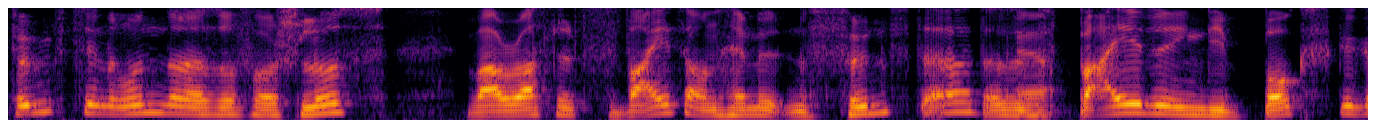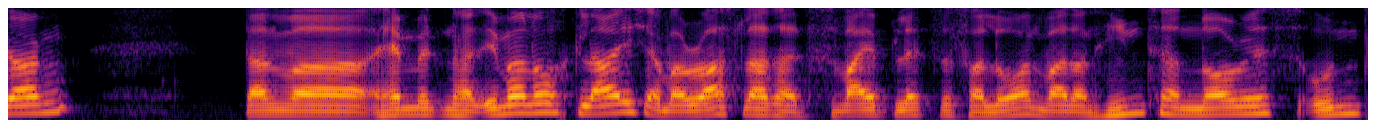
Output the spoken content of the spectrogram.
15 Runden oder so vor Schluss war Russell Zweiter und Hamilton Fünfter. Da sind ja. beide in die Box gegangen. Dann war Hamilton halt immer noch gleich, aber Russell hat halt zwei Plätze verloren, war dann hinter Norris und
